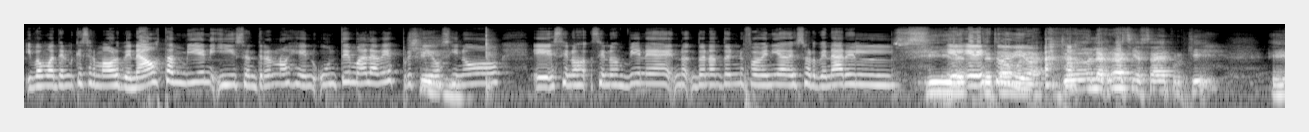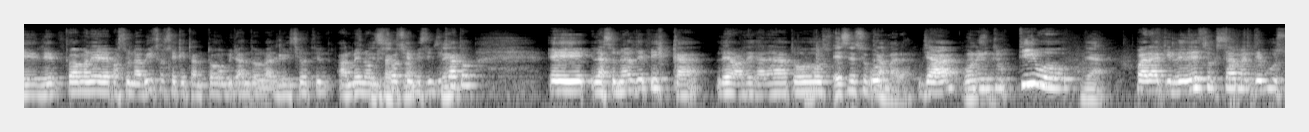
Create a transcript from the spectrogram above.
y vamos a tener que ser más ordenados también y centrarnos en un tema a la vez porque o si no eh, se, nos, se nos viene, don Antonio nos va a venir a desordenar el, el, estudio. yo doy las gracias, ¿sabes por qué? de todas maneras le paso un aviso, sé que están todos mirando la televisión, al menos mis socios y mi sindicato. Eh, la Nacional de Pesca le va a regalar a todos. Esa es su cámara. Ya, un instructivo para que le den su examen de buzo.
